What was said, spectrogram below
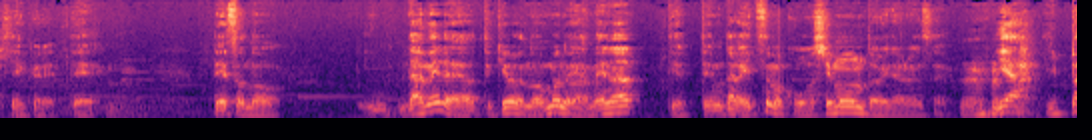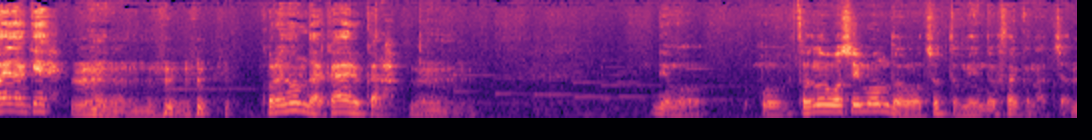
来てくれて、でその「ダメだよ」って今日飲むのやめなって言ってだからいつもこう押し問答になるんですよ「いや一杯だけ」みたいなこれ飲んだら帰るから」みたいな、でももうその押し問答もちょっと面倒くさくなっちゃって、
